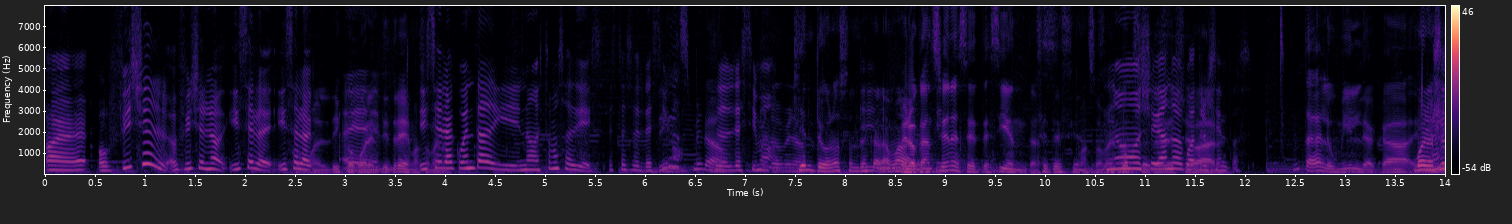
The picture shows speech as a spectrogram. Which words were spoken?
eh, official, official no, hice la, hice Como la, el disco 43 más o Hice menos. la cuenta y no, estamos a 10. Este es el décimo. ¿Diez? Mirá, Es el décimo. mirá, mirá. ¿Quién te conoce Sí. Calamar? Pero canciones 700. 700. Más o menos. No, llegando a debe llevar. 400. No te hagas la humilde acá. Bueno, yo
